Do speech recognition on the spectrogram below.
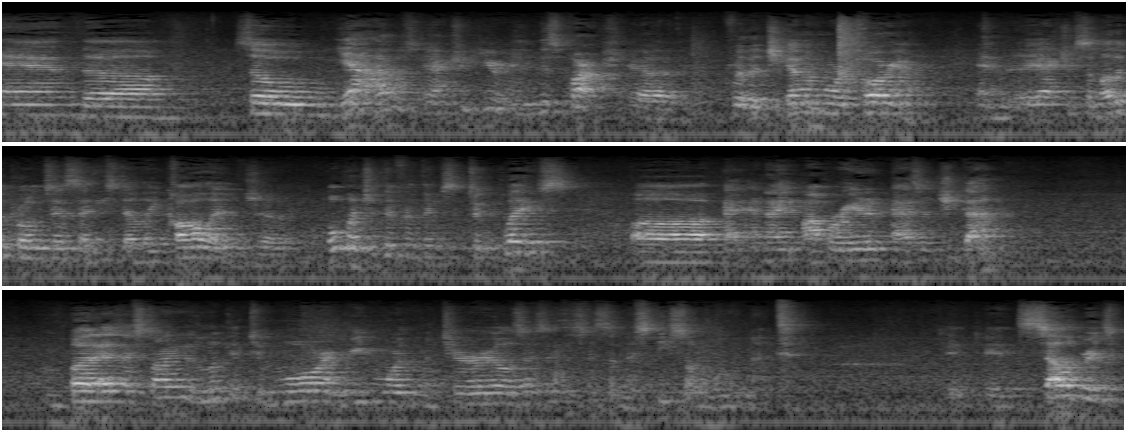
and um, so, yeah, I was actually here in this park uh, for the Chicano moratorium and actually some other protests at East LA College, a whole bunch of different things that took place. Uh, and I operated as a Chicano. But as I started to look into more and read more of the materials, I said, this is a mestizo movement. It, it celebrates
